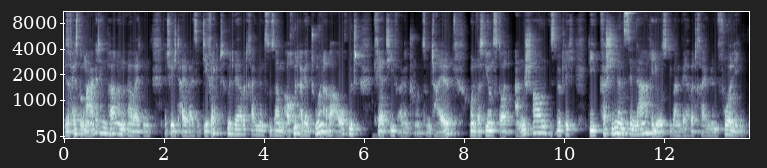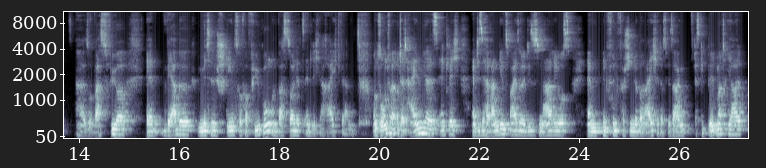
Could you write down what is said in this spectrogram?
Diese Facebook Marketing Partnern arbeiten natürlich teilweise direkt mit Werbetreibenden zusammen, auch mit Agenturen, aber auch mit Kreativagenturen zum Teil. Und was wir uns dort anschauen, ist wirklich die verschiedenen Szenarios, die beim Werbetreibenden vorliegen. Also was für äh, Werbemittel stehen zur Verfügung und was soll letztendlich erreicht werden. Und so unter unterteilen wir letztendlich äh, diese Herangehensweise oder diese Szenarios ähm, in fünf verschiedene Bereiche, dass wir sagen, es gibt Bildmaterial,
